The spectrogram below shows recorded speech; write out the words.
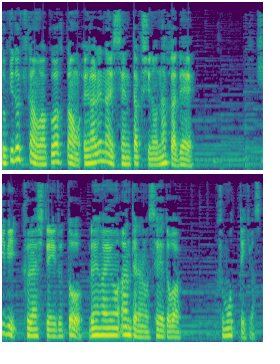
ドキドキ感、ワクワク感を得られない選択肢の中で日々暮らしていると恋愛運アンテナの精度は曇っていきます。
